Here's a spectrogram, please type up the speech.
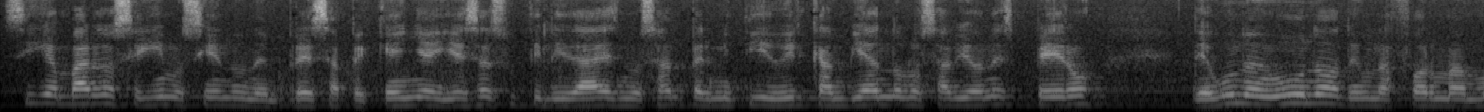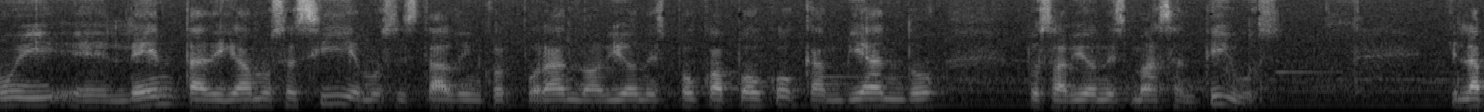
sin embargo seguimos siendo una empresa pequeña y esas utilidades nos han permitido ir cambiando los aviones, pero de uno en uno, de una forma muy eh, lenta, digamos así, hemos estado incorporando aviones poco a poco, cambiando los aviones más antiguos. La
